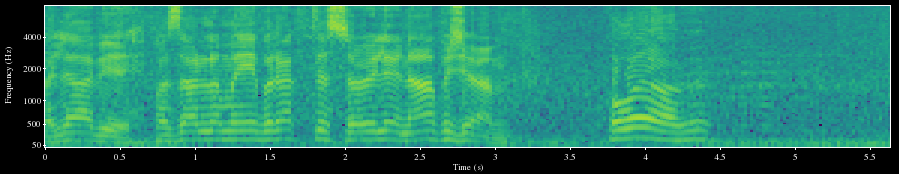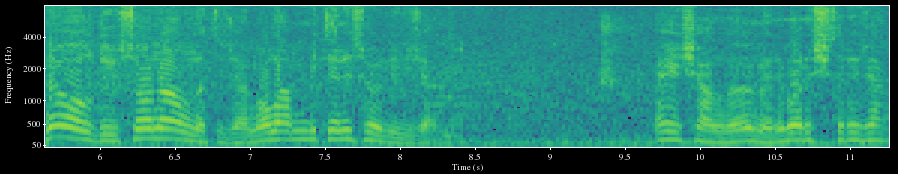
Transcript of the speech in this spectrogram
Ali abi pazarlamayı bırak da söyle ne yapacağım? Kolay abi. Ne olduysa onu anlatacaksın. Olan biteni söyleyeceksin. İnşallah Ömer'i barıştıracağım.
